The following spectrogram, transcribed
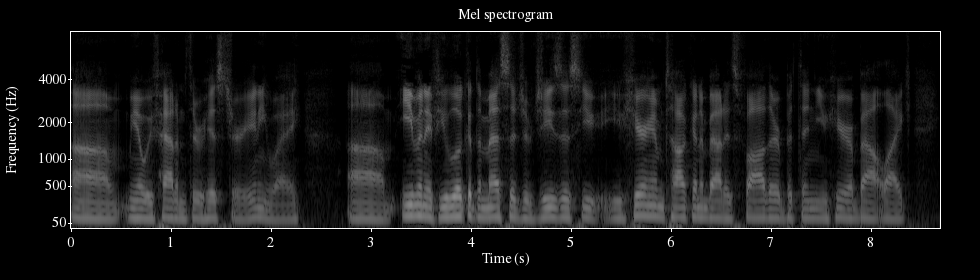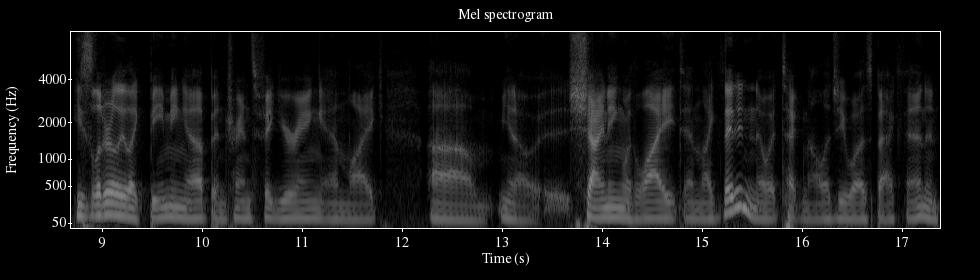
um, you know, we've had him through history anyway. Um, even if you look at the message of Jesus, you you hear him talking about his father, but then you hear about like he's literally like beaming up and transfiguring and like um, you know shining with light. And like they didn't know what technology was back then. And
